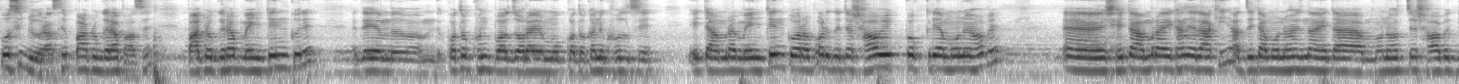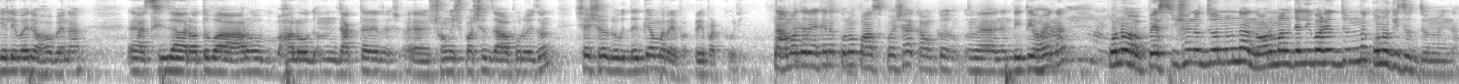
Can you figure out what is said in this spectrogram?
প্রসিডিওর আছে পার্টোগ্রাফ আছে। পার্টোগ্রাফ মেনটেন করে যে কতক্ষণ পর জরায়ের মুখ কতখানি খুলছে, এটা আমরা মেনটেন করার পর যেটা স্বাভাবিক প্রক্রিয়া মনে হবে সেটা আমরা এখানে রাখি। আর যেটা মনে হয় না, এটা মনে হচ্ছে স্বাভাবিক ডেলিভারি হবে না সিজার অথবা আরও ভালো ডাক্তারের সংস্পর্শে যাওয়া প্রয়োজন, সেসব রোগীদেরকে আমরা রেফার করি। আমাদের এখানে কোনো পাঁচ পয়সা কাউকে দিতে হয় না। কোনো প্রেসক্রিপশনের জন্য না নর্মাল ডেলিভারির জন্য কোনো কিছুর জন্যই না।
